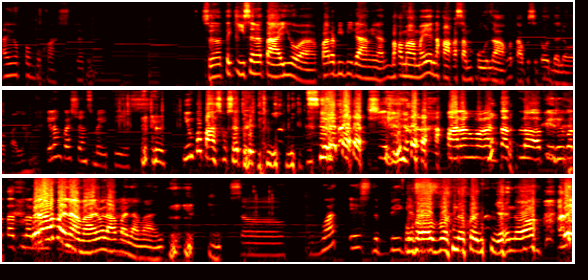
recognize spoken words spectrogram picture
ayaw pa bukas. Charit. So, natig-isa na tayo ah. Para bibilangin natin. Baka mamaya nakakasampu na ako tapos ikaw dalawa pa lang. Ilang questions ba it is? Yung papasok sa 30 minutes. Shit. Parang mga tatlo. Feeling ko tatlo lang. wala pa naman. Wala pa naman. So, what is the biggest... Bobo naman yan, no? Hindi,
